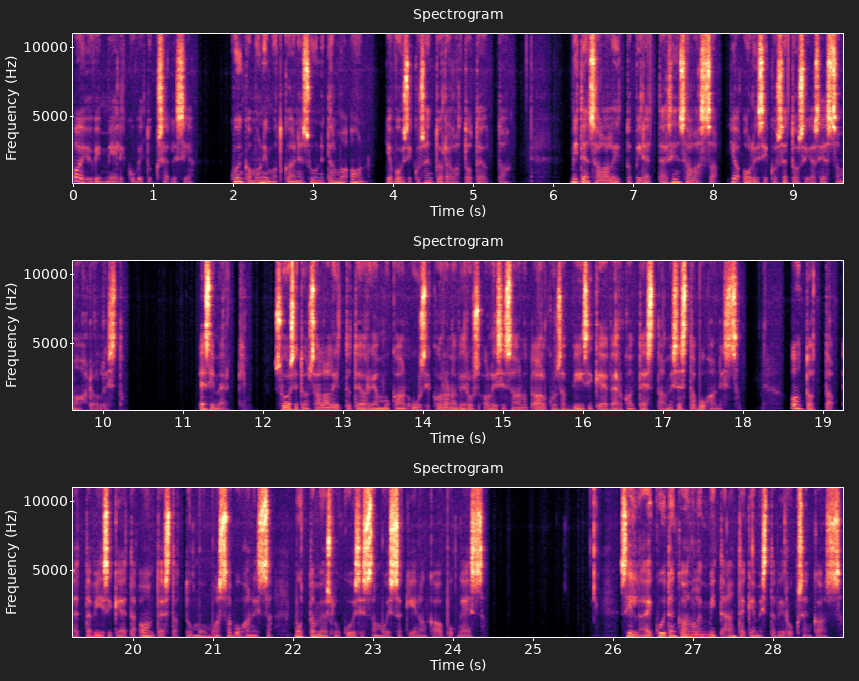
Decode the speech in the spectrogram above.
vai hyvin mielikuvituksellisia? Kuinka monimutkainen suunnitelma on ja voisiko sen todella toteuttaa? Miten salaliitto pidettäisiin salassa ja olisiko se tosiasiassa mahdollista? Esimerkki. Suositun salaliittoteorian mukaan uusi koronavirus olisi saanut alkunsa 5G-verkon testaamisesta Wuhanissa. On totta, että 5G on testattu muun muassa Wuhanissa, mutta myös lukuisissa muissa Kiinan kaupungeissa. Sillä ei kuitenkaan ole mitään tekemistä viruksen kanssa.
